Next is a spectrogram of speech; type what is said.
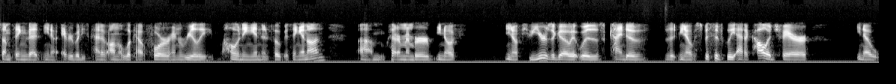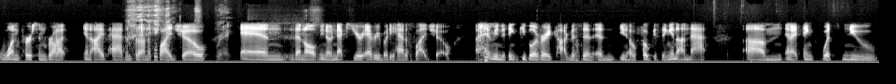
something that you know everybody's kind of on the lookout for and really honing in and focusing in on. Um, I remember, you know, if, you know, a few years ago, it was kind of the, you know specifically at a college fair, you know, one person brought an iPad and put on a slideshow, right. and then all you know next year everybody had a slideshow. I mean, I think people are very cognizant and you know focusing in on that. Um, and I think what's new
